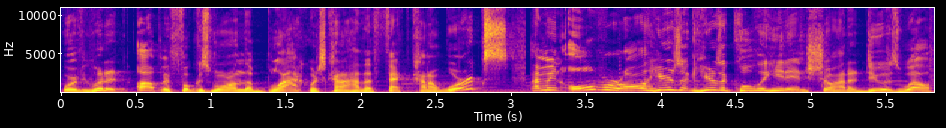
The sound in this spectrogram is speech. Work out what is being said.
or if you put it up it focuses more on the black which kind of how the effect kind of works. I mean overall here's a here's a cool thing he didn't show how to do as well.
